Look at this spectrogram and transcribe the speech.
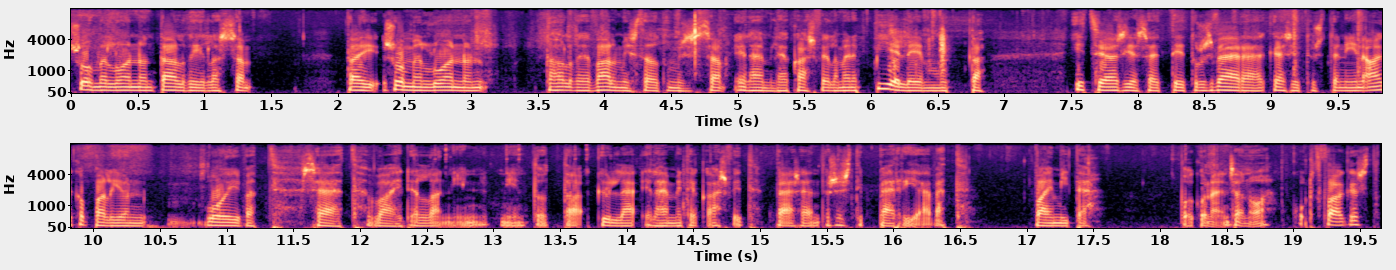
Suomen luonnon talviillassa tai Suomen luonnon talveen valmistautumisessa eläimillä ja kasveilla mennä pieleen, mutta itse asiassa, ettei tulisi väärää käsitystä, niin aika paljon voivat säät vaihdella, niin, niin tota, kyllä eläimet ja kasvit pääsääntöisesti pärjäävät. Vai mitä? Voiko näin sanoa Kurt Fagersta?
